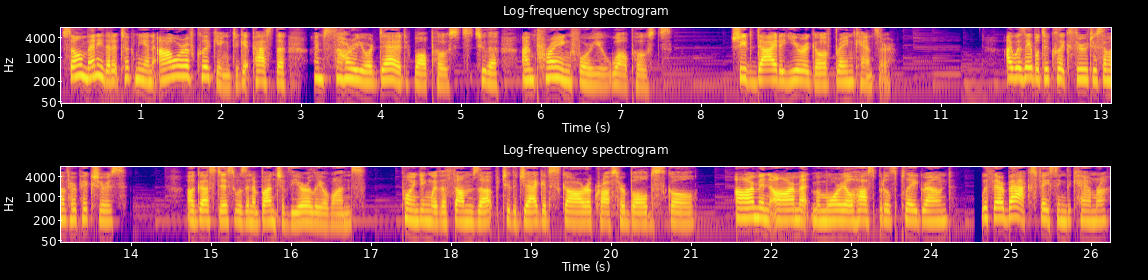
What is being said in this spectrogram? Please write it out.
so many that it took me an hour of clicking to get past the I'm sorry you're dead wall posts to the I'm praying for you wall posts. She'd died a year ago of brain cancer. I was able to click through to some of her pictures. Augustus was in a bunch of the earlier ones, pointing with a thumbs up to the jagged scar across her bald skull, arm in arm at Memorial Hospital's playground, with their backs facing the camera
